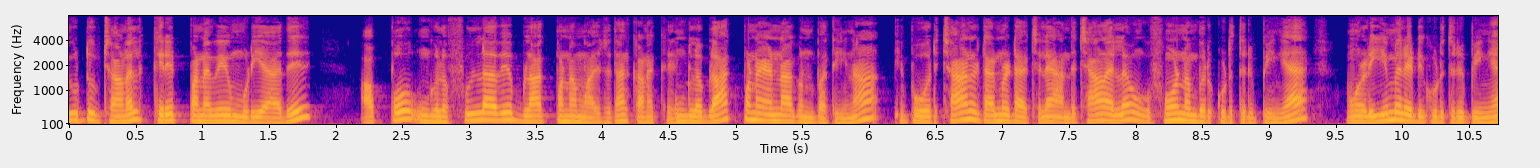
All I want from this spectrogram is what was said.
யூடியூப் சேனல் கிரியேட் பண்ணவே முடியாது. அப்போது உங்களை ஃபுல்லாகவே பிளாக் பண்ண மாதிரி தான் கணக்கு. உங்களை பிளாக் பண்ண என்ன ஆகும்னு பார்த்தீங்கன்னா இப்போ ஒரு சேனல் டெர்மினேட் ஆச்சுல அந்த சேனலில் உங்கள் ஃபோன் நம்பர் கொடுத்துருப்பீங்க. உங்களோட இமெயில் ஐடி கொடுத்துருப்பீங்க.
